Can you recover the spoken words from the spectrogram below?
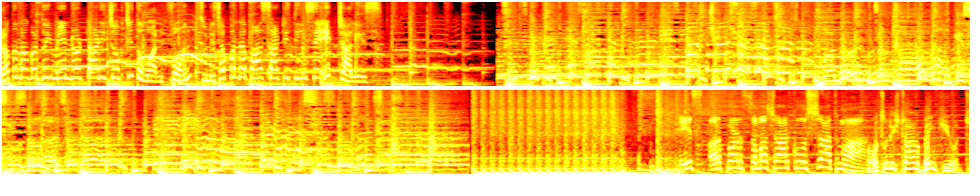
रत्नगर दुई मेन रोड टाढी चोक चितवन। फोन शून्य छप्पन्न पाँच साठी तिन सय एकचालिस। मनोरञ्जनका लागि सुन्नु हजुर। यस अर्पण समाचारको साथमा। होटल स्टार बेङ्क्युट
